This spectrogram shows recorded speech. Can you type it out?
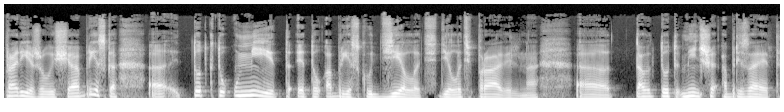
прореживающая обрезка. То тот, кто умеет эту обрезку делать, делать правильно, э, тот меньше обрезает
